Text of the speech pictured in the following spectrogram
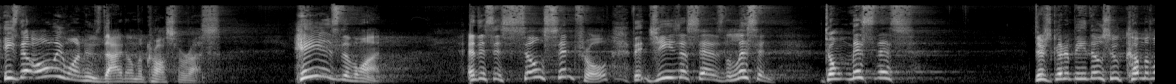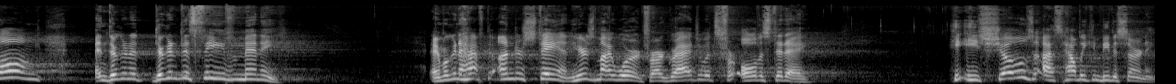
He's the only one who's died on the cross for us. He is the one. And this is so central that Jesus says, listen, don't miss this. There's going to be those who come along and they're going to, they're to deceive many. And we're going to have to understand here's my word for our graduates, for all of us today. He, he shows us how we can be discerning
